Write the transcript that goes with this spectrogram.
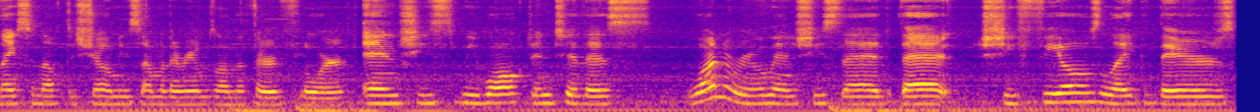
nice enough to show me some of the rooms on the third floor, and she's we walked into this one room and she said that she feels like there's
